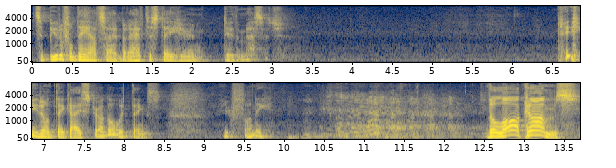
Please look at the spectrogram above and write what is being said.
It's a beautiful day outside, but I have to stay here and do the message. you don't think I struggle with things. You're funny. the law comes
